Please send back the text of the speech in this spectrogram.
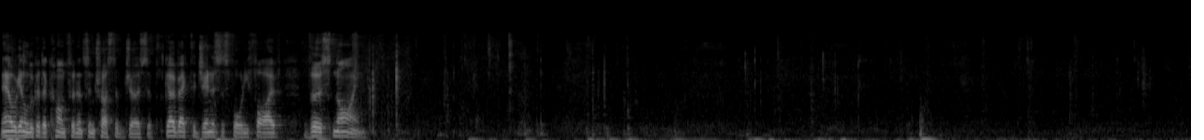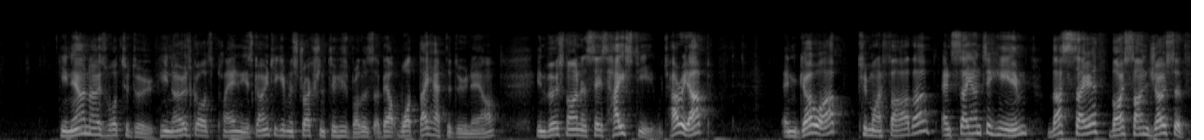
Now we're going to look at the confidence and trust of Joseph. Go back to Genesis 45 verse 9. He now knows what to do. He knows God's plan and he's going to give instructions to his brothers about what they have to do now. In verse 9 it says, Haste ye, which hurry up and go up to my father and say unto him, Thus saith thy son Joseph,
